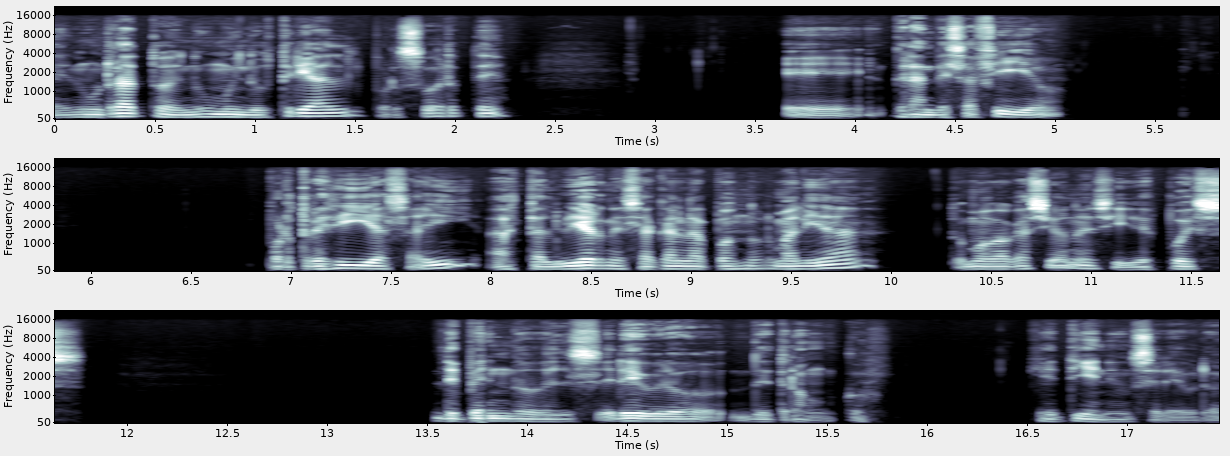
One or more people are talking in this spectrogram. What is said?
en un rato en Humo Industrial, por suerte. Eh, gran desafío. Por tres días ahí, hasta el viernes acá en la posnormalidad, tomo vacaciones y después dependo del cerebro de tronco, que tiene un cerebro,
